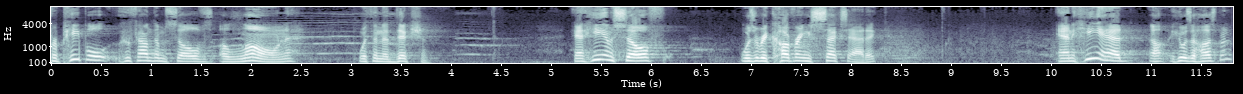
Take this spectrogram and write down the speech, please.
for people who found themselves alone with an addiction. And he himself was a recovering sex addict. And he had uh, he was a husband,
